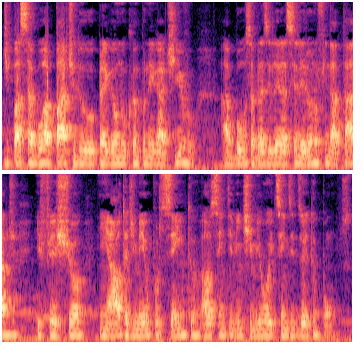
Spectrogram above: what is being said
de passar boa parte do pregão no campo negativo, a bolsa brasileira acelerou no fim da tarde e fechou em alta de 0,5% aos 120.818 pontos.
